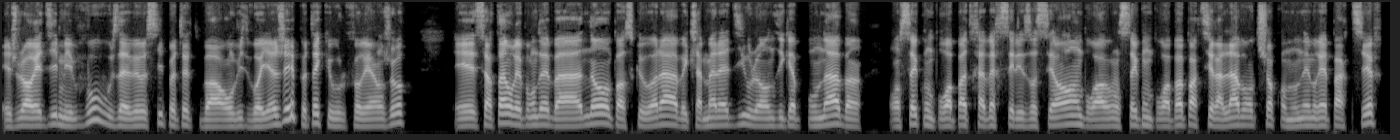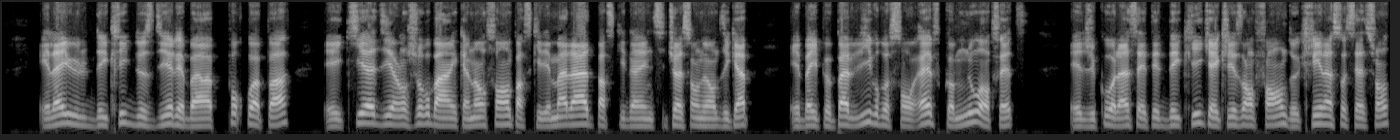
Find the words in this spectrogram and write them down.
Et je leur ai dit mais vous, vous avez aussi peut-être bah, envie de voyager, peut-être que vous le ferez un jour. Et certains me répondaient bah non parce que voilà avec la maladie ou le handicap qu'on a, ben on sait qu'on pourra pas traverser les océans, on sait qu'on pourra pas partir à l'aventure comme on aimerait partir. Et là, il y a eu le déclic de se dire, eh ben, pourquoi pas? Et qui a dit un jour ben, qu'un enfant, parce qu'il est malade, parce qu'il a une situation de handicap, eh ben, il peut pas vivre son rêve comme nous, en fait. Et du coup, voilà, ça a été le déclic avec les enfants de créer l'association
